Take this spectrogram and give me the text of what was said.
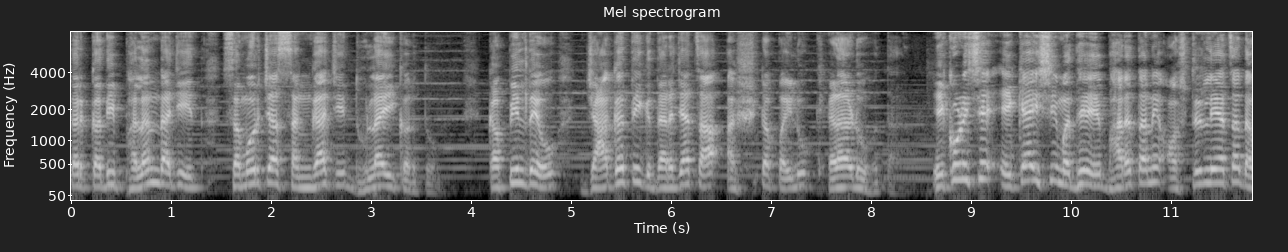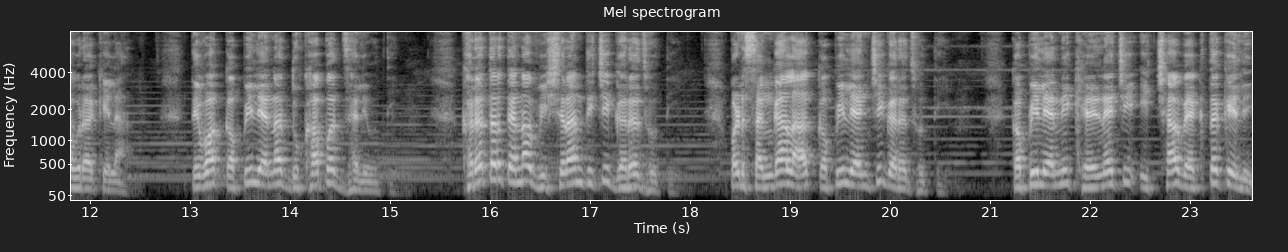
तर कधी फलंदाजीत समोरच्या संघाची धुलाई करतो. कपिल देव जागतिक दर्जाचा अष्टपैलू खेळाडू होता. एकोणीसशे एक्याऐंशी मध्ये भारताने ऑस्ट्रेलियाचा दौरा केला तेव्हा कपिल यांना दुखापत झाली होती. खरं तर त्यांना विश्रांतीची गरज होती पण संघाला कपिल यांची गरज होती. कपिल यांनी खेळण्याची इच्छा व्यक्त केली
